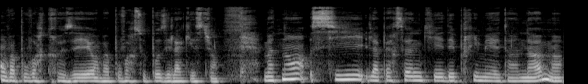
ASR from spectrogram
on va pouvoir creuser, on va pouvoir se poser la question. Maintenant, si la personne qui est déprimée est un homme,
